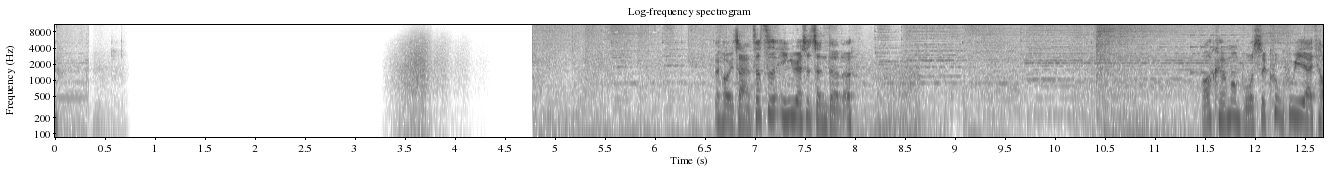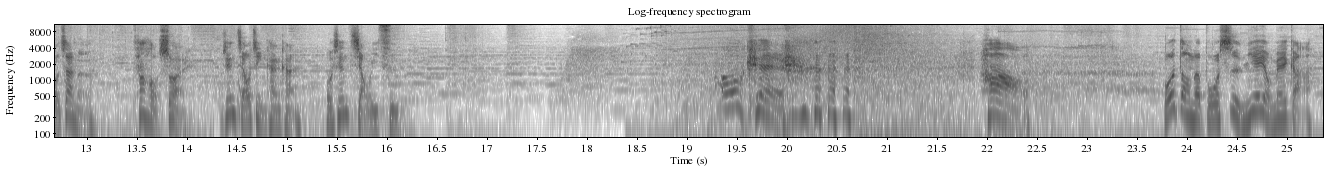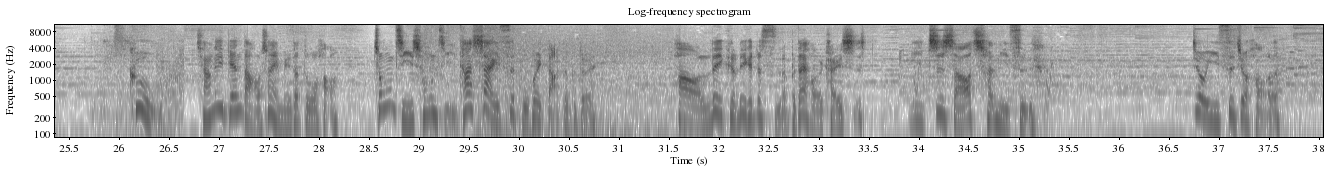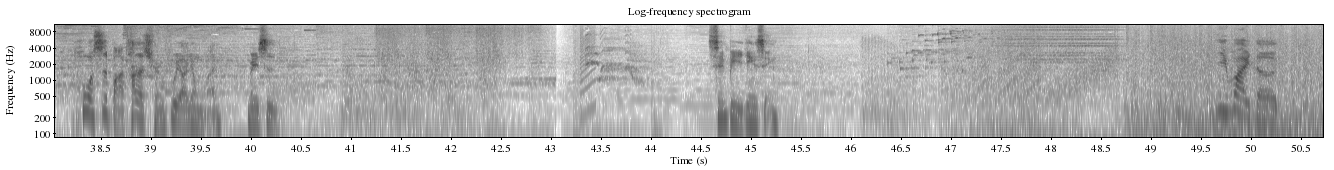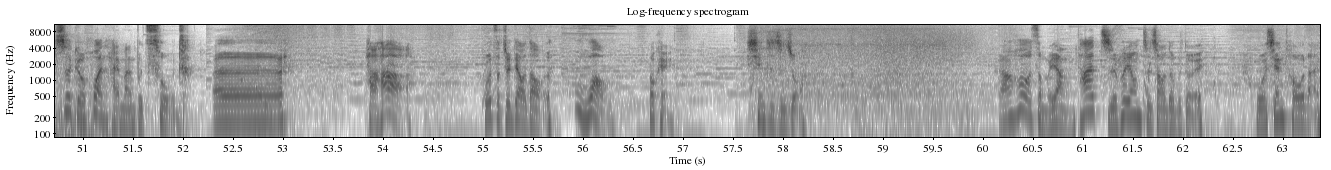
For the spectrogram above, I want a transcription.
最后一站，这次音乐是真的了。宝可梦博士酷酷也来挑战了，他好帅！我先绞紧看看，我先绞一次。OK，好，我懂了，博士，你也有 Mega，酷，强力鞭打好像也没得多好，终极冲击，他下一次不会打，对不对？好，立刻立刻就死了，不太好的开始，你至少要撑一次，就一次就好了，或是把他的全副要用完，没事，心比一定行。意外的，这个换还蛮不错的。呃，哈哈，我早就料到了。哇，OK，先知之爪。然后怎么样？他只会用这招，对不对？我先偷懒。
